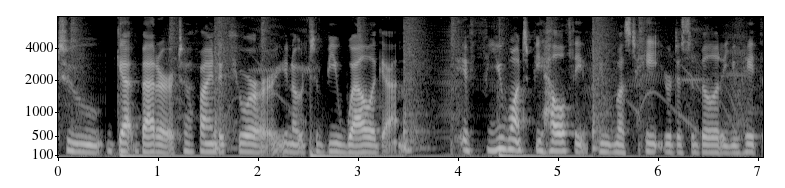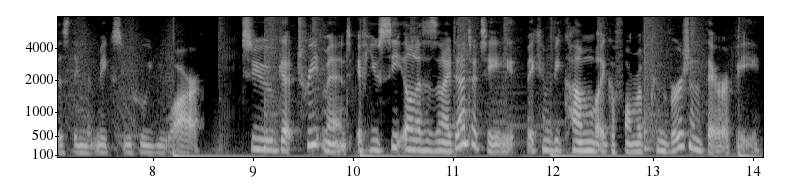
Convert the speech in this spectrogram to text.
to get better, to find a cure, you know, to be well again. If you want to be healthy, you must hate your disability. You hate this thing that makes you who you are. To get treatment, if you see illness as an identity, it can become like a form of conversion therapy.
